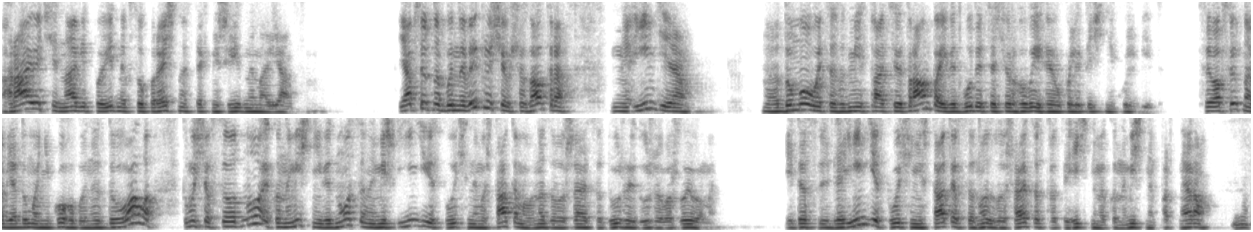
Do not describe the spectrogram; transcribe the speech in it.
граючи на відповідних суперечностях між різними альянсами. Я абсолютно би не виключив, що завтра Індія е, домовиться з адміністрацією Трампа і відбудеться черговий геополітичний кульбіт. Це абсолютно, я думаю, нікого би не здивувало, тому що все одно економічні відносини між Індією і Сполученими Штатами вони залишаються дуже і дуже важливими. І для, для Індії Сполучені Штати все одно залишаються стратегічним економічним партнером Ну.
